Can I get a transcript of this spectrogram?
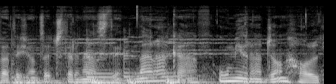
2014. Na raka umiera John Holt.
